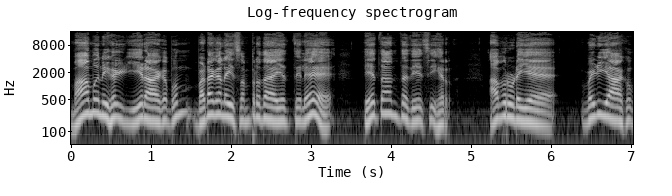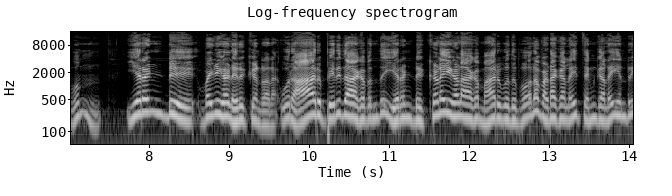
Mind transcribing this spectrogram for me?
மாமுனிகள் ஈராகவும் வடகலை சம்பிரதாயத்தில் வேதாந்த தேசிகர் அவருடைய வழியாகவும் இரண்டு வழிகள் இருக்கின்றன. ஒரு ஆறு பெரிதாக வந்து இரண்டு கிளைகளாக மாறுவது போல வடகலை தென்கலை என்று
